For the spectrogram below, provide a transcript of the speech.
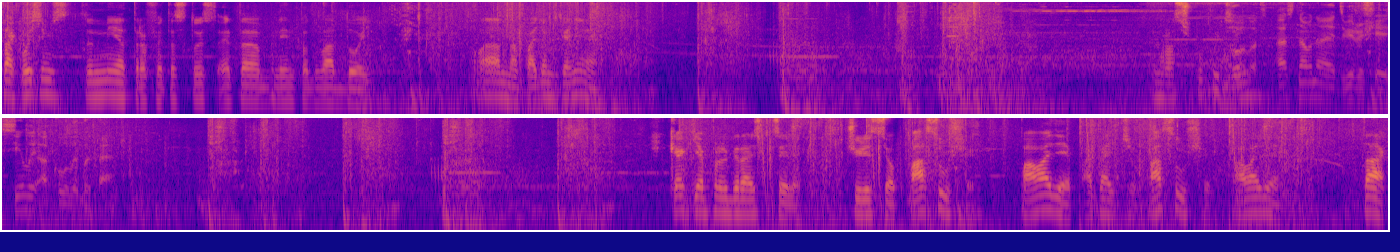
Так, 80 метров, это стой, это, блин, под водой. Ладно, пойдем сгоняем. Раз уж по пути. Голод – основная движущая сила акулы-быка. Как я пробираюсь к цели? Через все. По суше. По воде. Опять же, по суше. По воде. Так,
